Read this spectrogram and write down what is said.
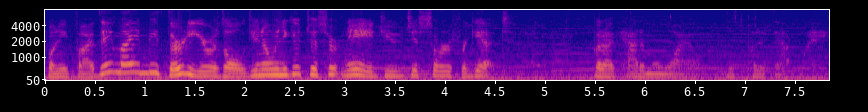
25. They might be 30 years old. You know, when you get to a certain age, you just sort of forget. But I've had them a while. Let's put it that way.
